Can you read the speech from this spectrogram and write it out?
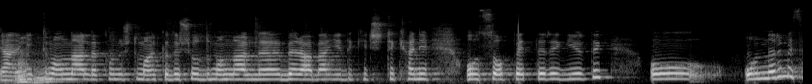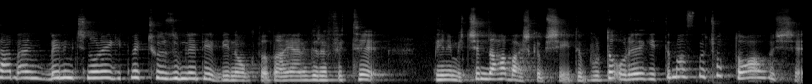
Yani gittim onlarla konuştum, arkadaş oldum, onlarla beraber yedik, içtik. Hani o sohbetlere girdik. O onları mesela ben benim için oraya gitmek çözümledi bir noktada. Yani grafiti benim için daha başka bir şeydi. Burada oraya gittim aslında çok doğal bir şey.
